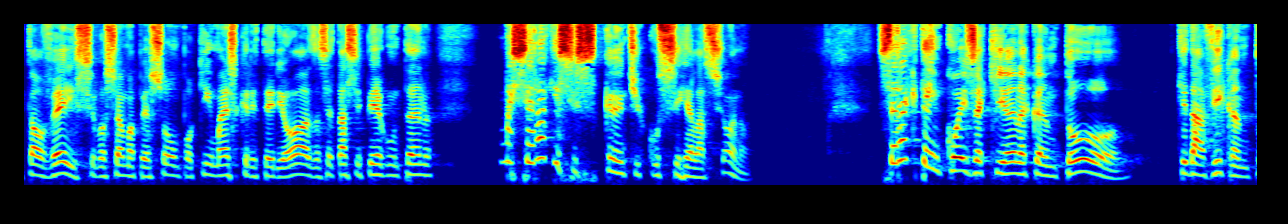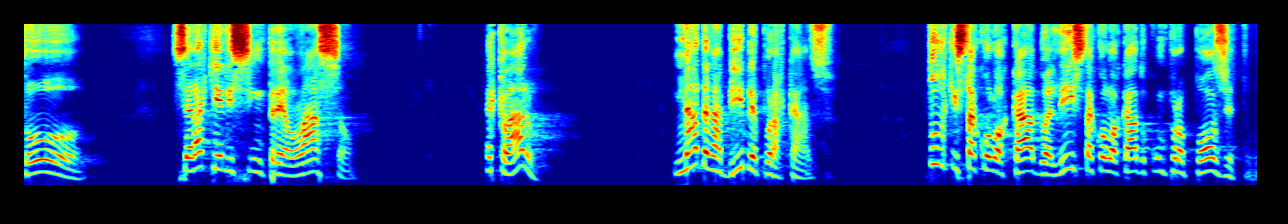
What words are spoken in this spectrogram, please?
E talvez, se você é uma pessoa um pouquinho mais criteriosa, você está se perguntando: mas será que esses cânticos se relacionam? Será que tem coisa que Ana cantou, que Davi cantou? Será que eles se entrelaçam? É claro. Nada na Bíblia é por acaso. Tudo que está colocado ali está colocado com propósito.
